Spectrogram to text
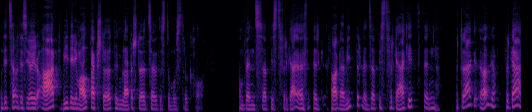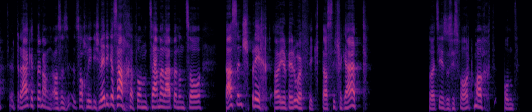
und jetzt soll das in eurer Art, wie ihr im Alltag steht, im Leben steht, soll das zum Ausdruck kommen. Und wenn es etwas zu vergeben, äh, fahrt auch weiter, wenn es etwas zu vergeben gibt, dann vertragen, ja, ja, vergeht, ertragen einander. Also so ein bisschen die schwierigen Sachen vom Zusammenleben und so, das entspricht eurer Berufung, dass ihr vergeht. So hat Jesus uns vorgemacht und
